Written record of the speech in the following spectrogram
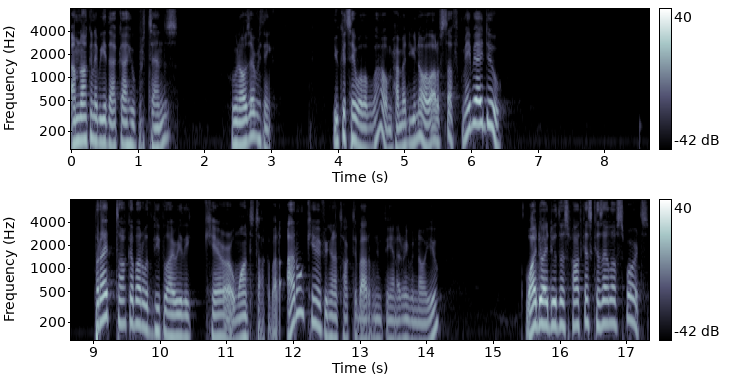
I'm not going to be that guy who pretends, who knows everything. You could say, well, wow, Muhammad, you know a lot of stuff. Maybe I do. But I talk about it with people I really care or want to talk about. I don't care if you're going to talk about anything and I don't even know you. Why do I do this podcast? Because I love sports.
